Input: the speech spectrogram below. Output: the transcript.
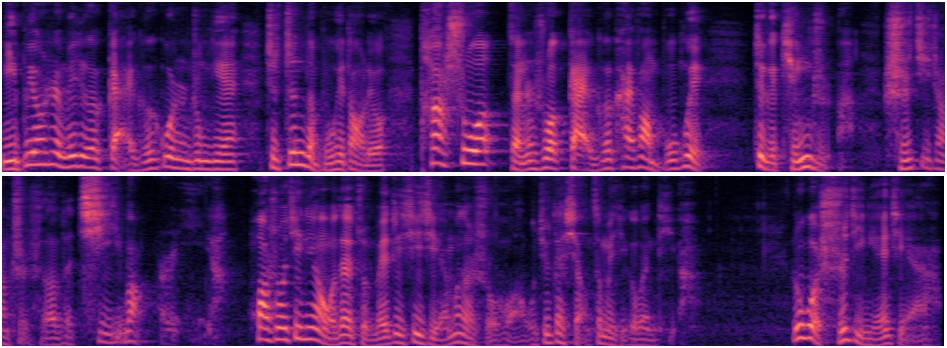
你不要认为这个改革过程中间就真的不会倒流。他说在那说改革开放不会这个停止啊，实际上只是他的期望而已呀。话说今天我在准备这期节目的时候啊，我就在想这么一个问题啊：如果十几年前啊，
